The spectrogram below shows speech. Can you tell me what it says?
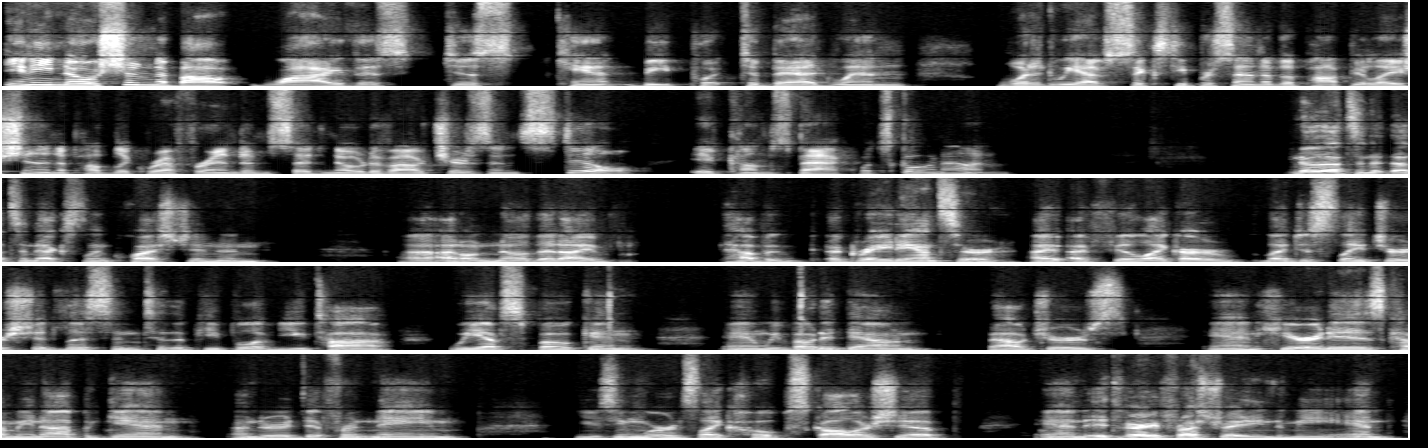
any notion about why this just can't be put to bed when what did we have 60% of the population in a public referendum said no to vouchers and still it comes back what's going on you know that's an that's an excellent question and uh, i don't know that i have a, a great answer. I, I feel like our legislature should listen to the people of utah. We have spoken and we voted down vouchers and here it is coming up again under a different name using words like hope scholarship and it's very frustrating to me. And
